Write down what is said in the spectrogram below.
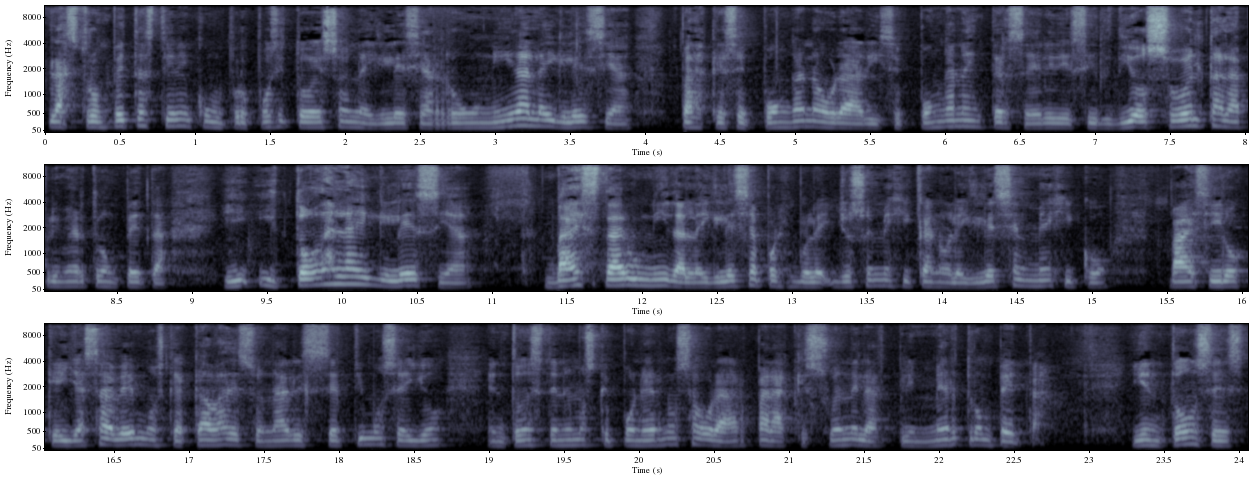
las trompetas tienen como propósito eso en la iglesia, reunir a la iglesia para que se pongan a orar y se pongan a interceder y decir, Dios suelta la primera trompeta. Y, y toda la iglesia va a estar unida. La iglesia, por ejemplo, yo soy mexicano, la iglesia en México va a decir, ok, ya sabemos que acaba de sonar el séptimo sello, entonces tenemos que ponernos a orar para que suene la primera trompeta. Y entonces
